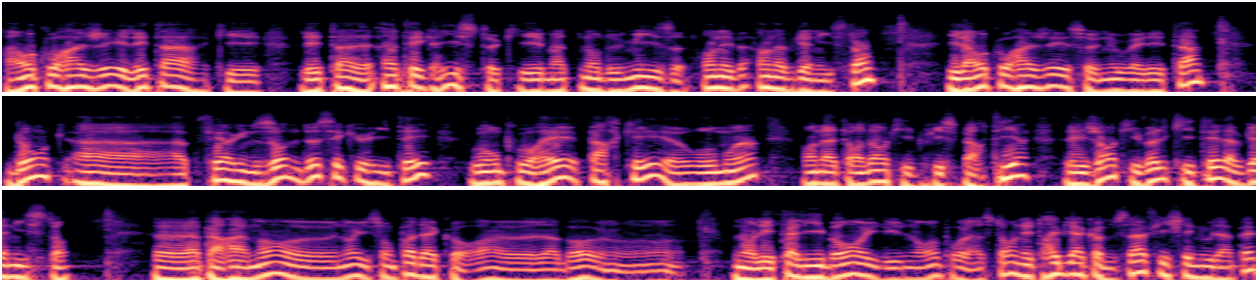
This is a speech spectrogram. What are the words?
à encourager l'État qui est l'État intégriste qui est maintenant de mise en, Afghanistan. Il a encouragé ce nouvel État donc à, faire une zone de sécurité où on pourrait parquer euh, au moins en attendant qu'ils puissent partir les gens qui veulent quitter l'Afghanistan. Euh, apparemment, euh, non, ils sont pas d'accord. Hein, euh, Là-bas, non, les talibans, ils disent non, pour l'instant, on est très bien comme ça, fichez-nous la paix.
